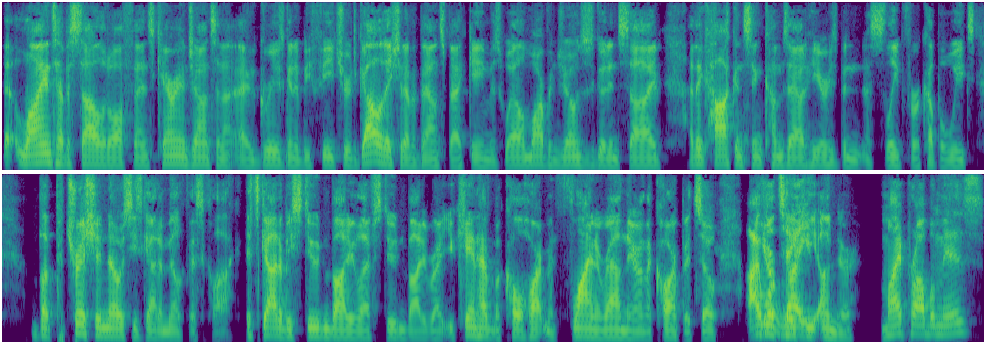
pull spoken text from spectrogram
Uh, Lions have a solid offense. Kerryon Johnson, I agree, is going to be featured. Golladay should have a bounce back game as well. Marvin Jones is good inside. I think Hockenson comes out here. He's been asleep for a couple weeks. But Patricia knows he's got to milk this clock. It's got to be student body left, student body right. You can't have Mecole Hardman flying around there on the carpet. So I You're will take right. the under. My problem is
